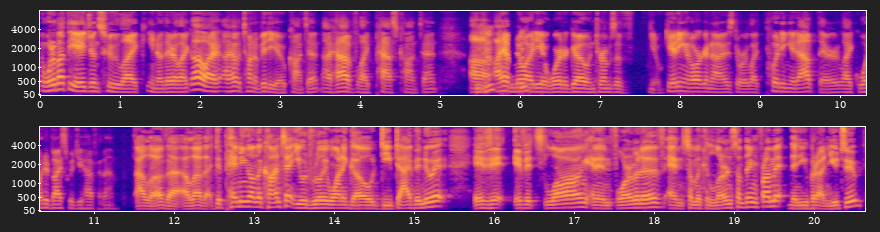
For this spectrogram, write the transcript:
And what about the agents who like, you know, they're like, oh, I, I have a ton of video content. I have like past content. Uh, Mhm. I have no Mhm. idea where to go in terms of, you know, getting it organized or like putting it out there. Like, what advice would you have for them? I love that. I love that. Depending on the content, you would really want to go deep dive into it. If it if it's long and informative and someone can learn something from it, then you put it on YouTube.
